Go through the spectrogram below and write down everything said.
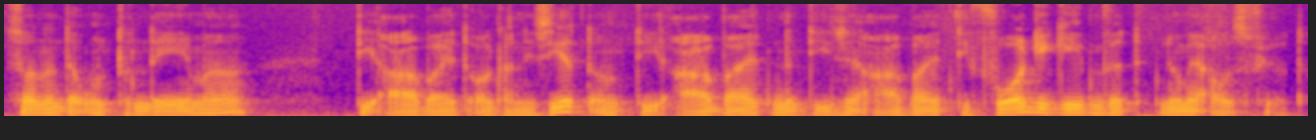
sondern der Unternehmer die Arbeit organisiert und die Arbeitende diese Arbeit, die vorgegeben wird, nur mehr ausführt.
